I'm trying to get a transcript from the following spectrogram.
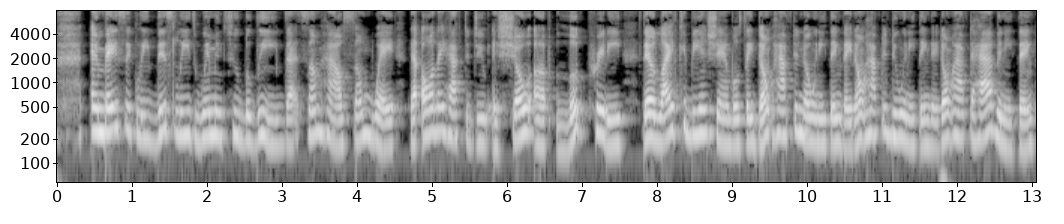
and basically this leads women to believe that somehow, some way that all they have to do is show up, look pretty. Their life could be in shambles. They don't have to know anything. They don't have to do anything. They don't have to have anything.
